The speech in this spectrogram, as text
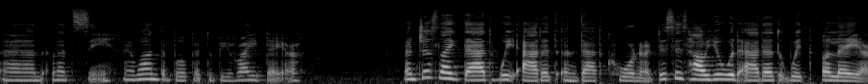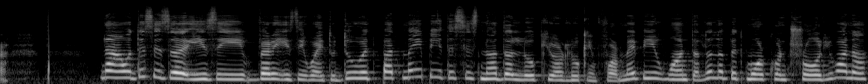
And let's see. I want the bokeh to be right there. And just like that we added in that corner. This is how you would add it with a layer now this is a easy, very easy way to do it, but maybe this is not the look you're looking for. Maybe you want a little bit more control. You want to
